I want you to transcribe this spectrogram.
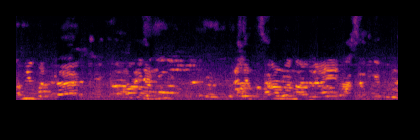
சமீபத்துல சரவணன் அவர்களை நான் சந்திக்கக்கூடிய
